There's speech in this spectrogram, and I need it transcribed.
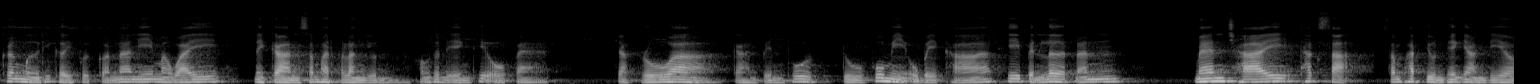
เครื่องมือที่เคยฝึกก่อนหน้านี้มาไว้ในการสัมผัสพลังยุนของตนเองที่โอแปดจักรู้ว่าการเป็นผู้ดูผู้มีอุเบกขาที่เป็นเลิศนั้น แม้นใช้ทักษะสัมผัสหยุนเพียงอย่างเดียว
